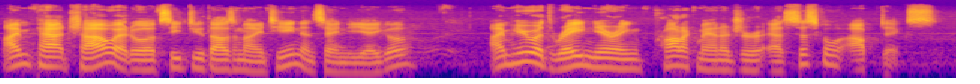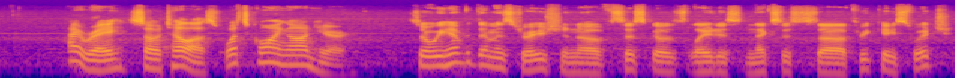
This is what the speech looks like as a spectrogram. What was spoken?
I'm Pat Chow at OFC 2019 in San Diego. I'm here with Ray Nearing, Product Manager at Cisco Optics. Hi Ray, so tell us, what's going on here? So we have a demonstration of Cisco's latest Nexus uh, 3K switch.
